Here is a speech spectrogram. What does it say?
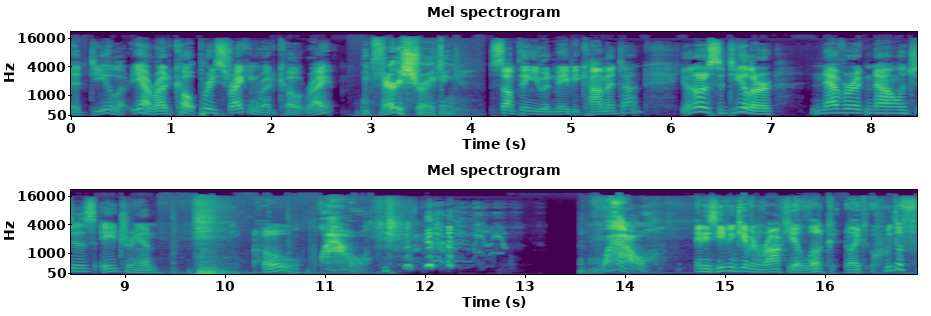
The dealer. Yeah, red coat. Pretty striking red coat, right? very striking. something you would maybe comment on, you'll notice the dealer never acknowledges Adrian. Oh. Wow. wow. And he's even giving Rocky a look like, who the f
